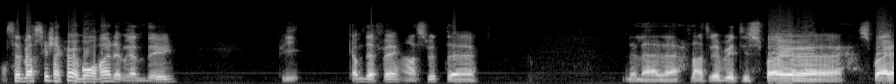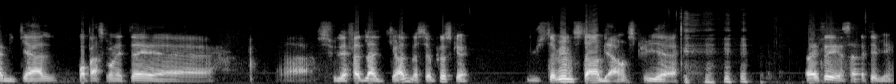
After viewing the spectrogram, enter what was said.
on s'est versé chacun un bon verre de brandy. Puis, comme de fait, ensuite l'entrevue était super, euh, super amicale. Pas parce qu'on était euh, euh, sous l'effet de l'alcool, mais c'est plus que mis une petite ambiance. Puis ça, a été, ça, a été, bien.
